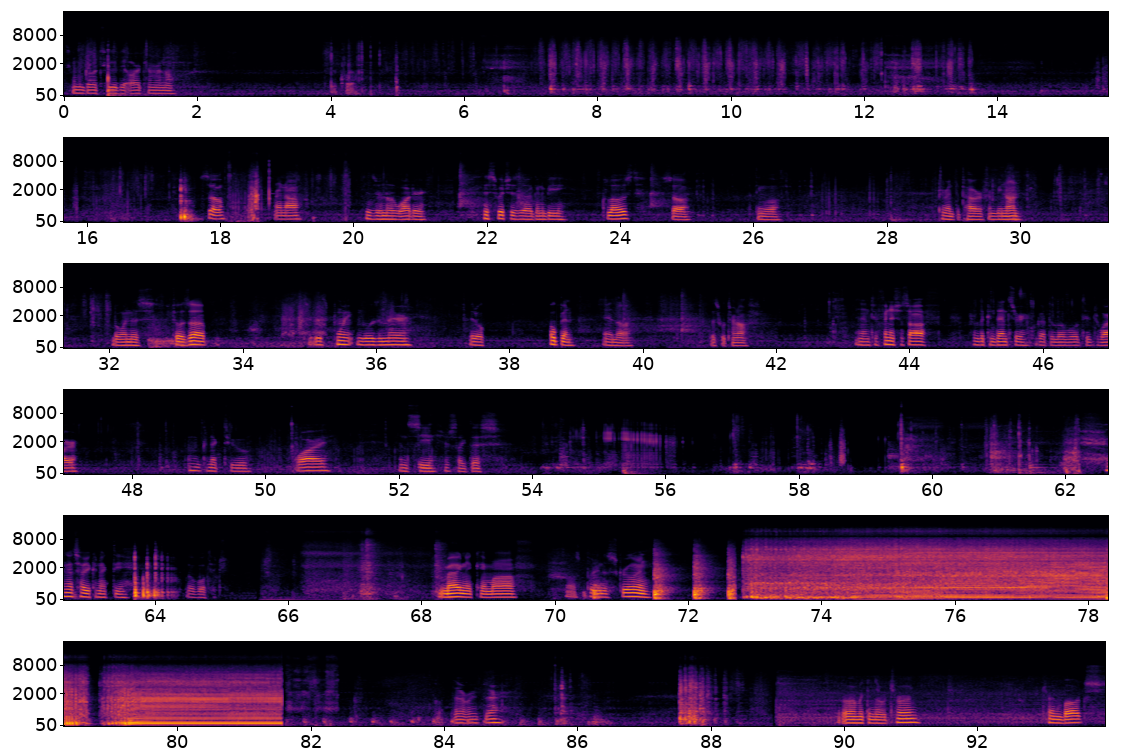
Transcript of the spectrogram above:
is going to go to the R terminal. To the coil. So, right now, since there's no water, this switch is uh, going to be closed. So, I think we'll prevent the power from being on. But when this fills up to this point and goes in there, it'll open and uh, this will turn off. And then to finish this off from the condenser, got the low voltage wire. And connect to Y and C, just like this. And that's how you connect the low voltage. magnet came off. I was putting the screw in. Got that right there. Are making the return. Turn box.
